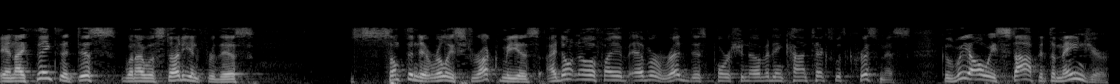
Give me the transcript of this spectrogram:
And I think that this, when I was studying for this, something that really struck me is I don't know if I have ever read this portion of it in context with Christmas. Because we always stop at the manger.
